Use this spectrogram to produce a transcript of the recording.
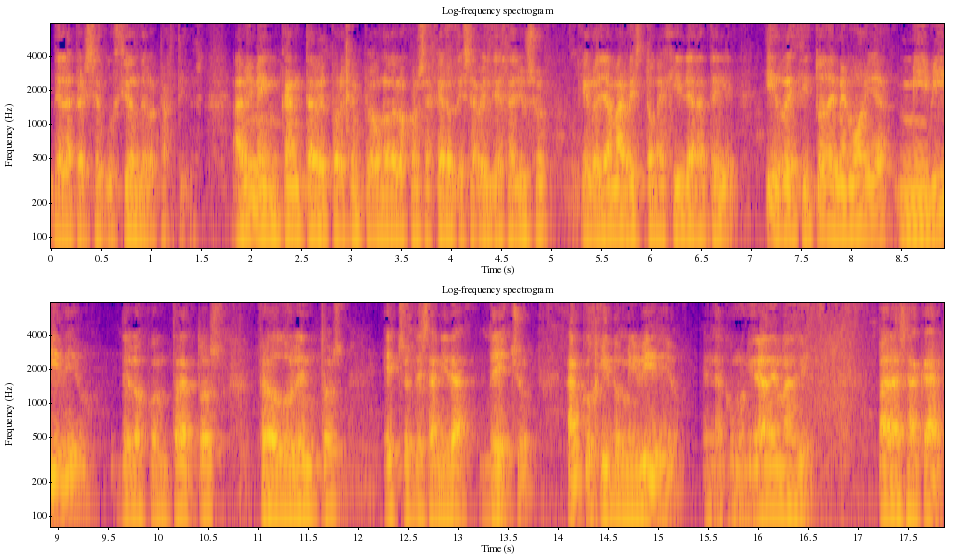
de la persecución de los partidos. A mí me encanta ver, por ejemplo, a uno de los consejeros de Isabel Díaz Ayuso, que lo llama Risto Mejide a la tele, y recitó de memoria mi vídeo de los contratos fraudulentos hechos de sanidad. De hecho, han cogido mi vídeo en la Comunidad de Madrid para sacar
